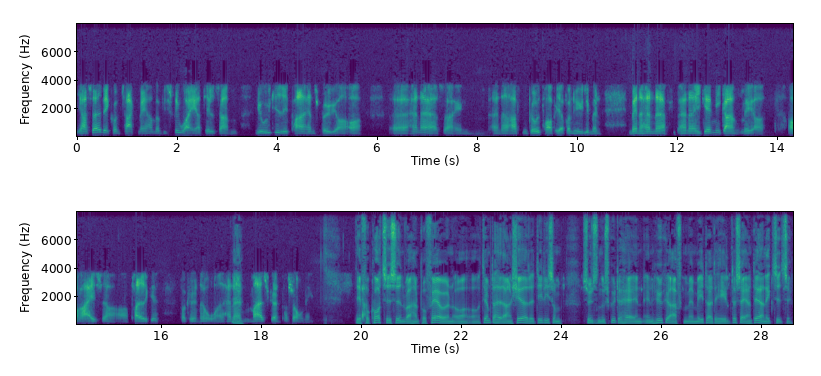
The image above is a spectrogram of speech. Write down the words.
Jeg har stadigvæk kontakt med ham, og vi skriver ære til sammen. Vi har udgivet et par af hans bøger, og øh, han er altså en... Han har haft en blodprop her for nylig, men, men han, er, han er igen i gang med at, at rejse og prædike forkynde ordet. Han er ja. en meget skøn person, ikke? Det er for kort tid siden var han på færøen, og, og dem, der havde arrangeret det, de ligesom synes nu skulle det have en, en hyggeaften med middag og det hele. Det sagde han, det har han ikke tid til.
